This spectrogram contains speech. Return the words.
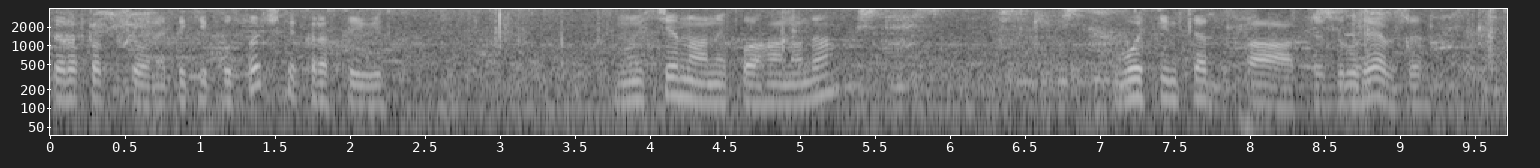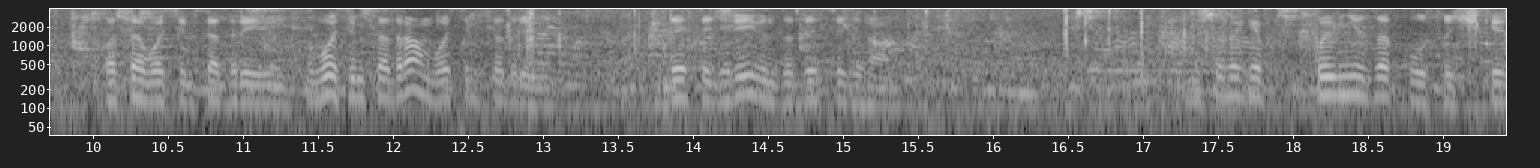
сирокопчений. Такі кусочки красиві. Ну і ціна непогана, да? 80. А, це друге вже. Оце 80 гривень. 80 грам, 80 гривень. 10 гривень за 10 грам. Що таке пивні закусочки?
